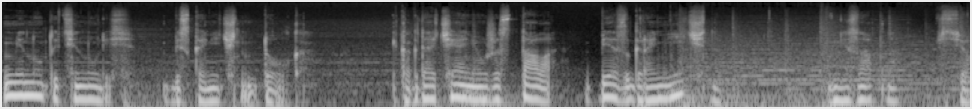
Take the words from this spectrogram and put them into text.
Минуты тянулись бесконечно долго. И когда отчаяние уже стало безграничным, внезапно все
